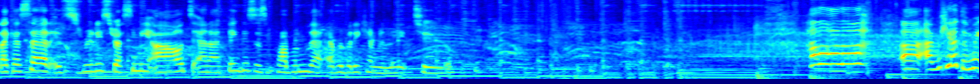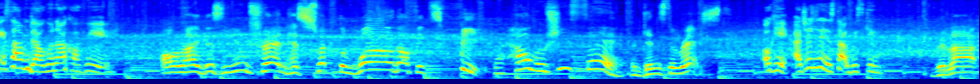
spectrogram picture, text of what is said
like I said, it's really stressing me out, and I think this is a problem that everybody can relate to. Hello, hello. Uh, I'm here to make some Dalgona coffee. Alright, this new trend has swept the world off its feet, but how will she fare against the rest? Okay, I just need to start whisking. Good luck!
